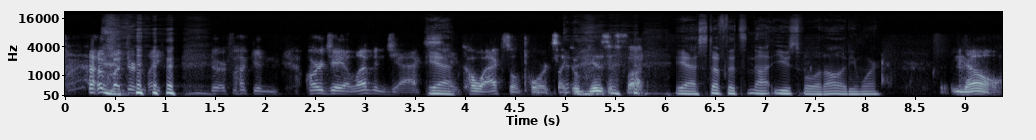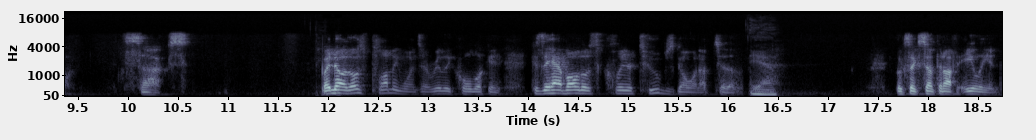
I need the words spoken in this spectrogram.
but they're like they're fucking RJ11 jacks Yeah. and coaxial ports. Like, who gives a fuck? yeah, stuff that's not useful at all anymore. no, it sucks. But no, those plumbing ones are really cool looking because they have all those clear tubes going up to them. Yeah. Looks like something off Alien.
